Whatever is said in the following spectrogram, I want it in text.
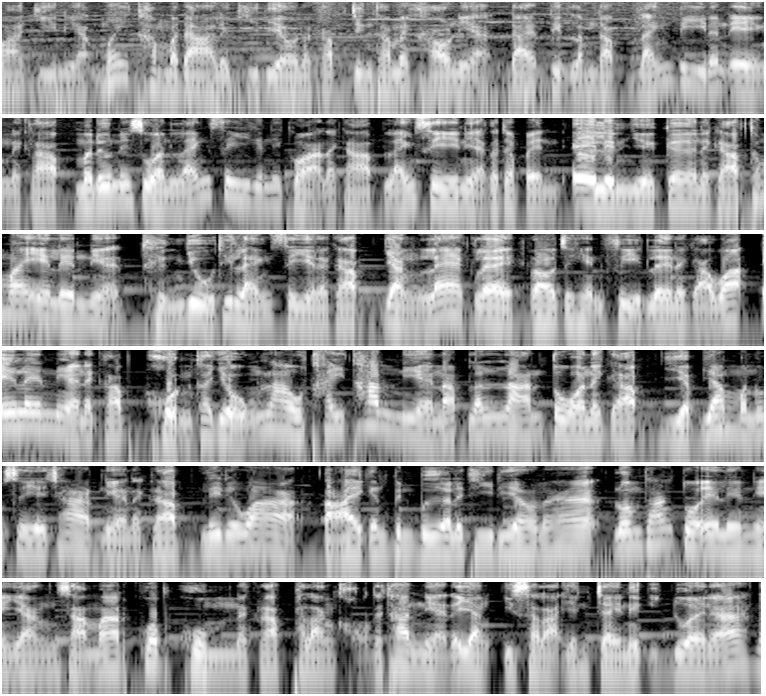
บากิเนี่ยไม่ธรรมดาเลยทีเดียวนะครับจึงทำให้เขาเนี่ยได้ติดลำดับแรงดีนั่นเองนะครับมาดูในส่วนแรงซีกันดีกว่านะครับแรงซีเนี่ยก็จะเป็นเอเลนเยเกอร์นะครับทำไมเอเลนเนี่ยถึงอยู่ที่แรงซีนะครับอย่างแรกเลยเราจะเห็นฟีดเลยนะครับว่าเอเลนเนี่ยนะครับขนขยงเหล่าไททันเนี่ยนับล้านล้านๆตัวนะครับเหยียบย่ำมนุษยชาติเนี่ยนะครับเรียกได้ว่าตายกันเป็นเบือเลยทีเดียวนะฮะรวมทั้งตัวเอเลนเนี่ยยังสามารถควบคุมนะครับพลังของไททันเนี่ยได้อย่างอิสระอย่างใจนึกอีกด้วยนะณ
